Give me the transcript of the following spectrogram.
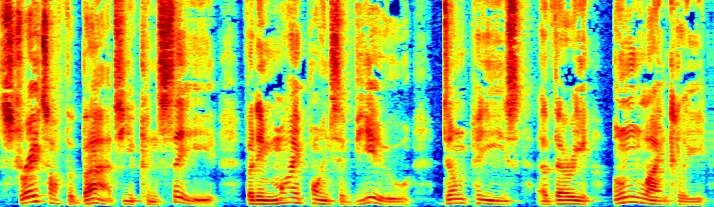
straight off the bat, you can see that in my point of view, dumpees are very unlikely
